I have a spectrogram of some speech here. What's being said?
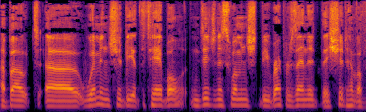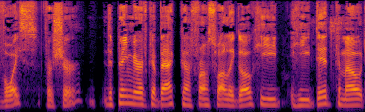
about uh, women should be at the table. Indigenous women should be represented. They should have a voice for sure. The Premier of Quebec, uh, Francois Legault, he he did come out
